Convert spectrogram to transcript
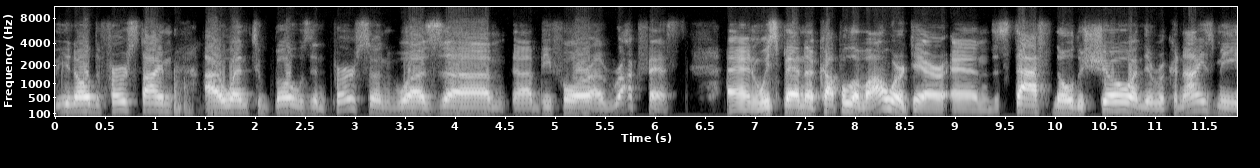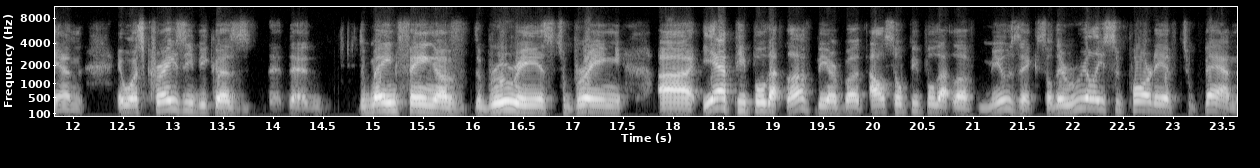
you know the first time I went to Beau's in person was um, uh, before a rock fest, and we spent a couple of hours there. And the staff know the show and they recognize me, and it was crazy because the, the main thing of the brewery is to bring uh, yeah people that love beer but also people that love music so they're really supportive to ben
